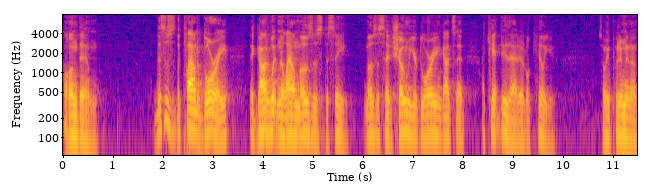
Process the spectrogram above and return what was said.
on them. This is the cloud of glory that God wouldn't allow Moses to see. Moses said, Show me your glory. And God said, I can't do that. It'll kill you. So he put him in a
